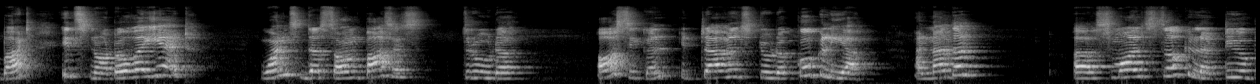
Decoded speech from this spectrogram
But it's not over yet. Once the sound passes through the ossicle, it travels to the cochlea, another a small circular tube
